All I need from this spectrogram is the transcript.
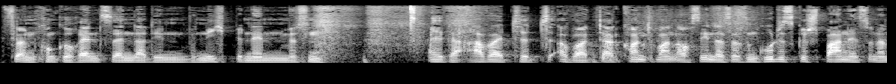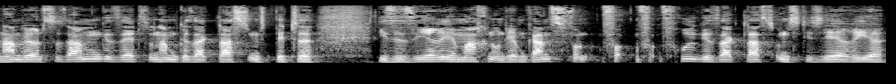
für einen Konkurrenzsender, den wir nicht benennen müssen, gearbeitet, aber da konnte man auch sehen, dass das ein gutes Gespann ist. Und dann haben wir uns zusammengesetzt und haben gesagt, lasst uns bitte diese Serie machen. Und wir haben ganz von, von, früh gesagt, lasst uns die Serie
